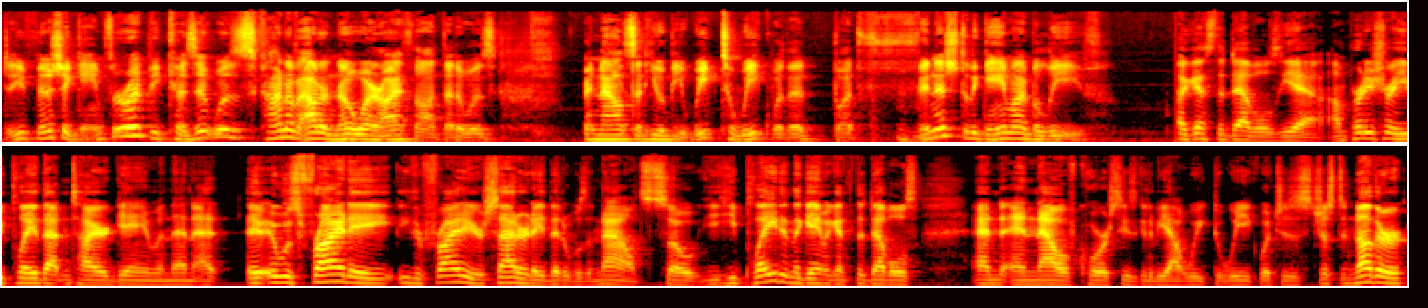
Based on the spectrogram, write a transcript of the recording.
Did you finish a game through it? Because it was kind of out of nowhere. I thought that it was announced that he would be week to week with it, but mm-hmm. finished the game, I believe. Against the Devils, yeah, I'm pretty sure he played that entire game, and then at it was Friday, either Friday or Saturday that it was announced. So he played in the game against the Devils, and and now of course he's going to be out week to week, which is just another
